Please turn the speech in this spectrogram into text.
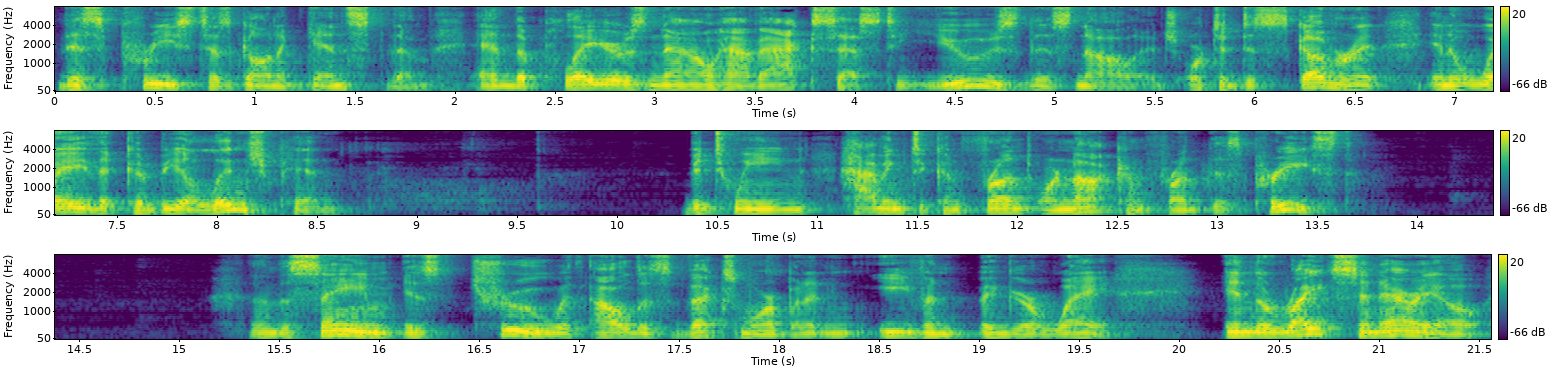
this priest has gone against them, and the players now have access to use this knowledge or to discover it in a way that could be a linchpin between having to confront or not confront this priest. And the same is true with Aldous Vexmore, but in an even bigger way. In the right scenario,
